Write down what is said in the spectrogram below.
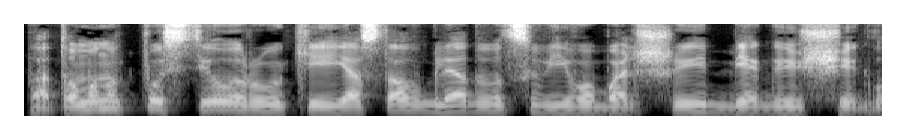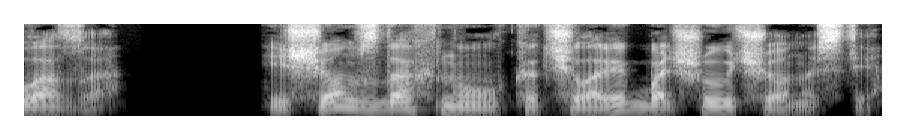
Потом он отпустил руки, и я стал вглядываться в его большие бегающие глаза. Еще он вздохнул, как человек большой учености.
